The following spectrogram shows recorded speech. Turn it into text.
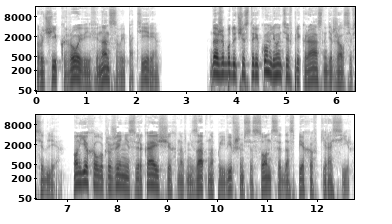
ручьи крови и финансовые потери. Даже будучи стариком, Леонтьев прекрасно держался в седле. Он ехал в окружении сверкающих на внезапно появившемся солнце доспехов кирасир.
